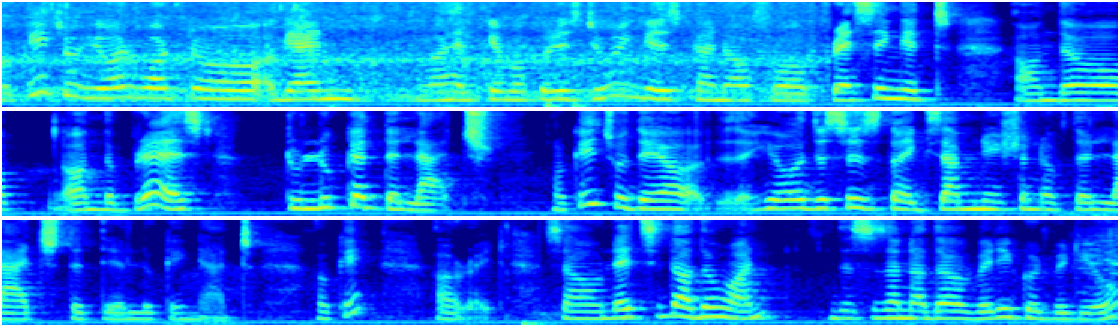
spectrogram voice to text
Okay so here what uh, again uh, healthcare worker is doing is kind of uh, pressing it on the on the breast to look at the latch. Okay so they are here this is the examination of the latch that they're looking at. Okay all right. So let's see the other one this is another very good video.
